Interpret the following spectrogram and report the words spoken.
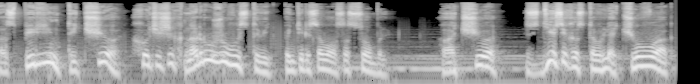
«Аспирин, ты чё? Хочешь их наружу выставить?» – поинтересовался Соболь. «А чё? Здесь их оставлять, чувак?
